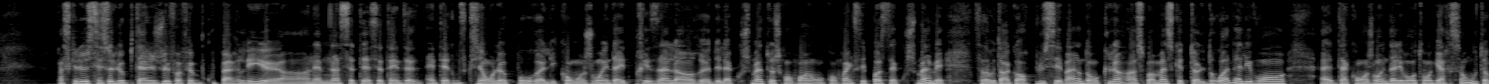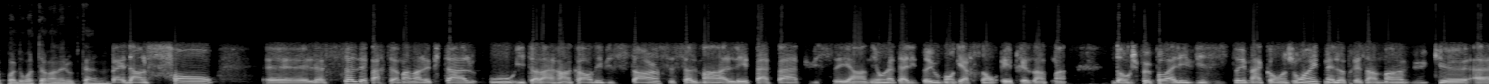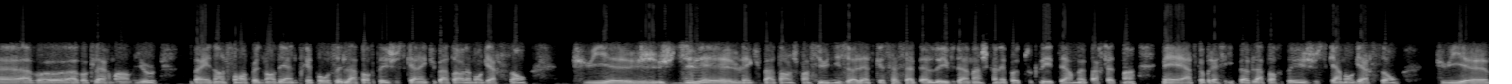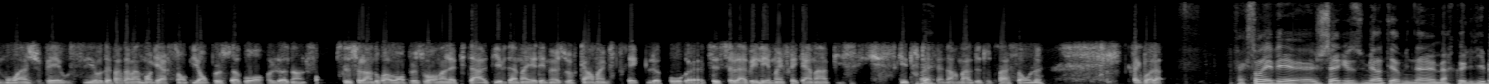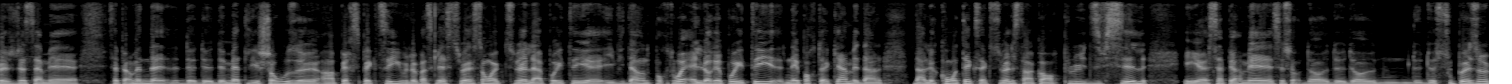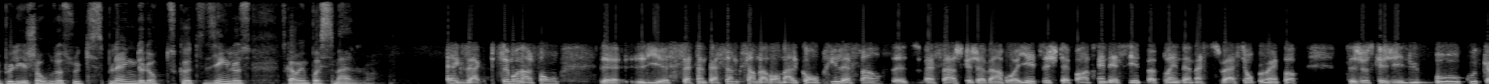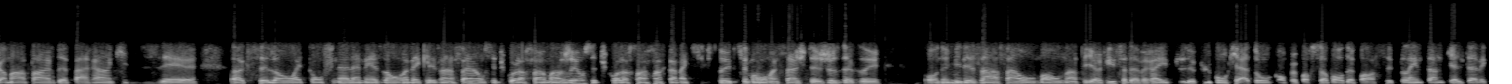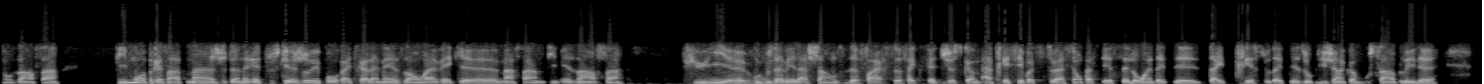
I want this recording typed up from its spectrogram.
Parce que là, c'est ça, l'hôpital juif a fait beaucoup parler euh, en amenant cette, cette interdiction-là pour euh, les conjoints d'être présents lors de l'accouchement. Toi, je comprends, on comprend que c'est pas cet accouchement, mais ça doit être encore plus sévère. Donc là, en ce moment, est-ce que tu as le droit d'aller voir ta conjointe, d'aller voir ton garçon ou tu pas le droit de te rendre à l'hôpital? Ben, dans le fond, euh, le seul département dans l'hôpital où il tolère encore des visiteurs, c'est seulement les papas, puis c'est en néonatalité où mon garçon est présentement. Donc, je peux pas aller visiter ma conjointe, mais là, présentement, vu qu'elle elle va, elle va clairement mieux, ben dans le fond, on peut demander à une préposée de la porter jusqu'à l'incubateur de mon garçon. Puis, euh, je, dis l'incubateur, je pense que c'est une isolette que ça s'appelle. Évidemment, je connais pas tous les termes parfaitement, mais en tout cas, bref, ils peuvent la porter jusqu'à mon garçon. Puis euh, moi, je vais aussi au département de mon garçon, puis on peut se voir là, dans le fond. C'est le seul endroit où on peut se voir dans l'hôpital. Puis évidemment, il y a des mesures quand même strictes là, pour euh, se laver les mains fréquemment, puis ce qui est tout à fait normal de toute façon. Là. Fait que voilà. Fait que si on avait euh, juste à résumer en terminant, Marc-Olivier, ben, je dis, ça, met, ça permet de, de, de, mettre les choses euh, en perspective, là, parce que la situation actuelle n'a pas été euh, évidente pour toi. Elle l'aurait pas été n'importe quand, mais dans, dans le contexte actuel, c'est encore plus difficile. Et ça permet, c'est ça, de, de, de, de, sous-peser un peu les choses. ceux qui se plaignent de leur petit quotidien, là, c'est quand même pas si mal. Exact. Puis, tu sais, moi, dans le fond, il y a certaines personnes qui semblent avoir mal compris le sens euh, du message que j'avais envoyé. Tu sais, j'étais pas en train d'essayer de me plaindre de ma situation, peu importe. C'est juste que j'ai lu beaucoup de commentaires de parents qui disaient euh, Ah, que c'est long être confiné à la maison avec les enfants, on sait plus quoi leur faire manger, on sait plus quoi leur faire faire comme activité. Puis, tu sais, mon message, c'était juste de dire on a mis des enfants au monde, en théorie, ça devrait être le plus beau cadeau qu'on peut pas recevoir de passer plein de temps de qualité avec nos enfants. Puis moi, présentement, je donnerais tout ce que j'ai pour être à la maison avec euh, ma femme puis mes enfants. Puis euh, vous, vous avez la chance de faire ça. Fait que faites juste comme apprécier votre situation parce que c'est loin d'être d'être triste ou d'être désobligeant comme vous semblez de,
